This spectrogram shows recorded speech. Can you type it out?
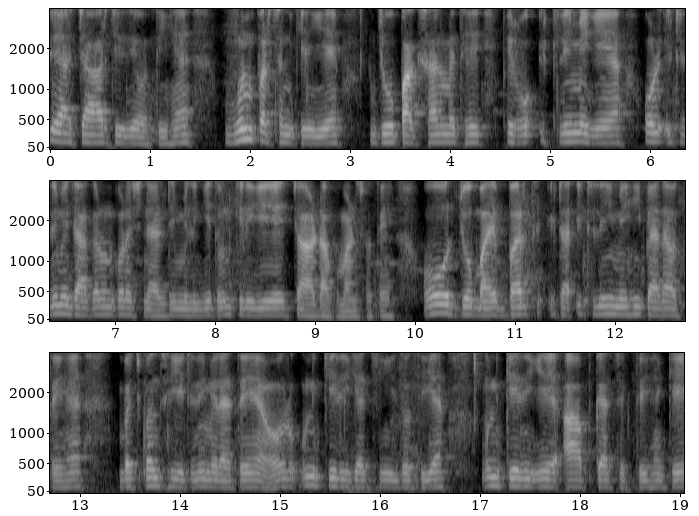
ये चार चीज़ें होती हैं। वन पर्सन के लिए, जो पाकिस्तान में थे, फिर वो इटली में गए और इटली में जाकर उनको नेशनैलिटी मिलेगी तो उनके लिए ये चार डॉक्यूमेंट्स होते हैं। और जो बाय बर्थ इटली में ही पैदा होते हैं, बचपन से ही इटली में रहते हैं, और उनके लिए क्या चीज़ होती है? उनके लिए आप कह सकते हैं कि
